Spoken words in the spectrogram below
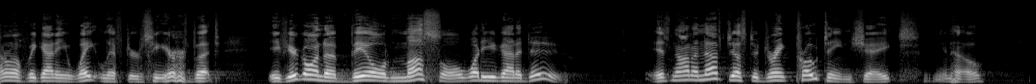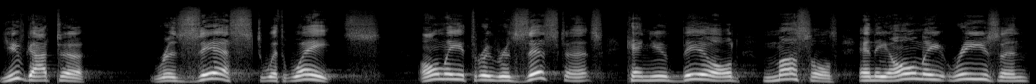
I don't know if we got any weightlifters here, but if you're going to build muscle, what do you got to do? It's not enough just to drink protein shakes, you know. You've got to resist with weights. Only through resistance can you build muscles. And the only reason,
